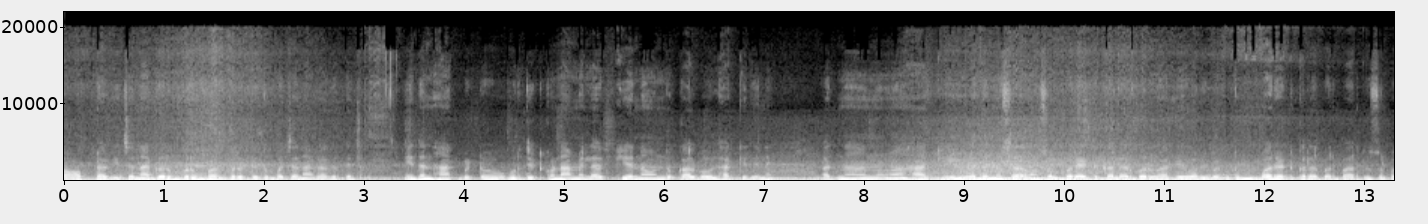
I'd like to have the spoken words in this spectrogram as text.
ಸಾಫ್ಟಾಗಿ ಚೆನ್ನಾಗಿ ಗರುಮ್ ಗರುಂಬಾಗಿ ಬರುತ್ತೆ, ತುಂಬ ಚೆನ್ನಾಗಾಗುತ್ತೆ ಇದನ್ನು ಹಾಕಿಬಿಟ್ಟು ಹುರಿದಿಟ್ಕೊಂಡು ಆಮೇಲೆ ಅಕ್ಕಿಯನ್ನು ಒಂದು ಕಾಲು ಬೌಲ್ ಹಾಕಿದ್ದೇನೆ. ಅದನ್ನ ಹಾಕಿ ಅದನ್ನು ಸಹ ಒಂದು ಸ್ವಲ್ಪ ರೆಡ್ ಕಲರ್ ಬರುವ ಹಾಗೆ ಹೊರಿಬೇಕು ತುಂಬ ರೆಡ್ ಕಲರ್ ಬರಬಾರ್ದು. ಸ್ವಲ್ಪ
